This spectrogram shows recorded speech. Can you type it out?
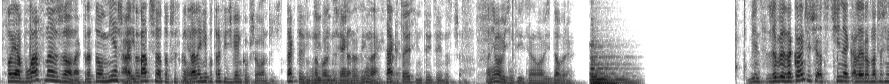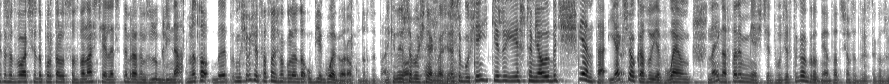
twoja własna żona, która z tobą mieszka Ale i to- patrzy na to wszystko, nie. dalej nie potrafi dźwięku przełączyć. Tak to jest No bo intuicyjny dźwięk to sprzęt. jest inna historia. Tak, to jest intuicyjny sprzęt. On nie ma być intuicyjny, on ma być dobry. Więc żeby zakończyć odcinek, ale równocześnie też odwołać się do portalu 112, lecz tym razem z Lublina, no to e, musimy się cofnąć w ogóle do ubiegłego roku, drodzy Państwo. I kiedy jeszcze był śnieg na Kiedy ziemi. jeszcze był śnieg i kiedy jeszcze miały być święta. I jak się okazuje w Łęcznej, na Starym Mieście 20 grudnia 2022,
